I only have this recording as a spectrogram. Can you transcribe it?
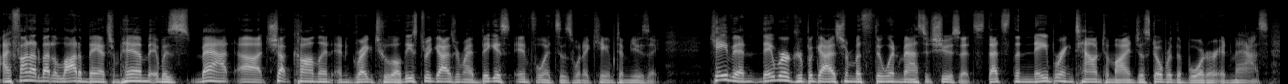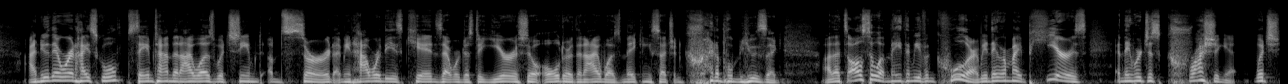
I found out about a lot of bands from him. It was Matt, uh, Chuck Conlon, and Greg Tulo. These three guys were my biggest influences when it came to music. Cave In, they were a group of guys from Methuen, Massachusetts. That's the neighboring town to mine just over the border in Mass. I knew they were in high school, same time that I was, which seemed absurd. I mean, how were these kids that were just a year or so older than I was making such incredible music? Uh, that's also what made them even cooler. I mean, they were my peers and they were just crushing it, which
